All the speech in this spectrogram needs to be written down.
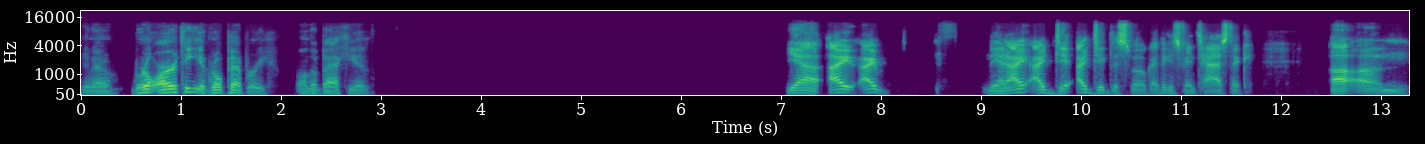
You know, real earthy and real peppery on the back end. Yeah, I, I, man, I, I dig, I dig the smoke. I think it's fantastic. Uh, um,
